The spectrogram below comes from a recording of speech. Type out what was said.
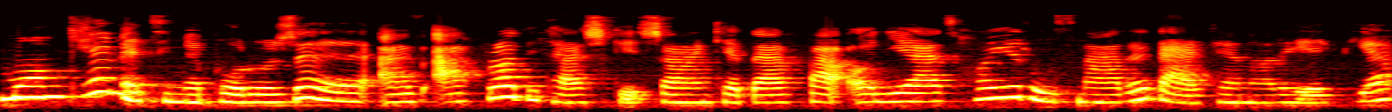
ممکنه تیم پروژه از افرادی تشکیل شن که در های روزمره در کنار یکدیگر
